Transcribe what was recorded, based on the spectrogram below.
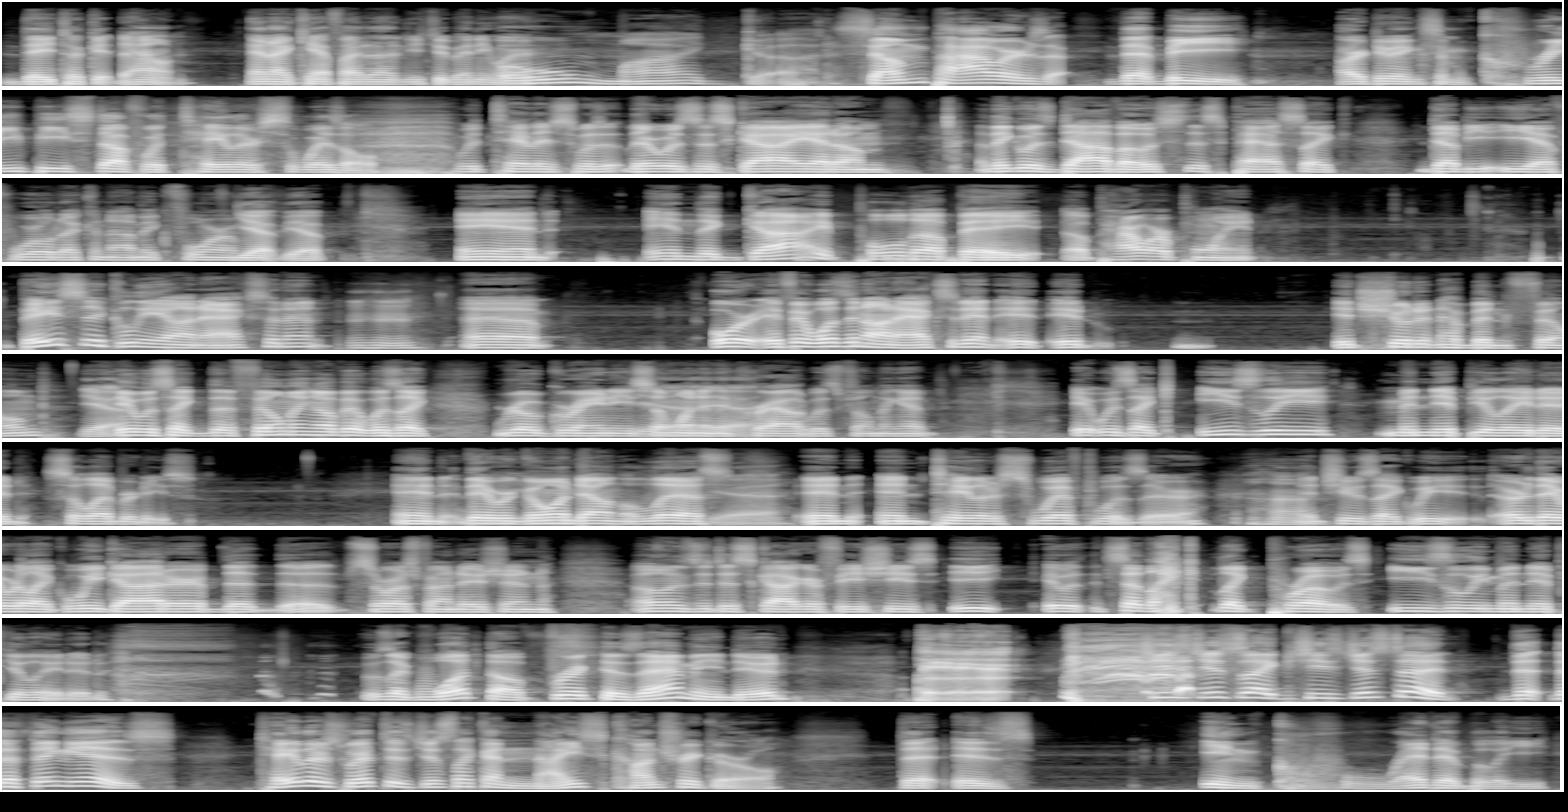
They took it down. And I can't find it on YouTube anywhere. Oh my god. Some powers that be are doing some creepy stuff with Taylor Swizzle. With Taylor Swizzle, there was this guy at um, I think it was Davos this past like WEF World Economic Forum. Yep, yep. and and the guy pulled up a a PowerPoint, basically on accident. Mm-hmm. Um, or if it wasn't on accident, it it it shouldn't have been filmed. Yeah. it was like the filming of it was like real grainy. Someone in the crowd was filming it. It was like easily manipulated celebrities, and they were going down the list. Yeah. and and Taylor Swift was there. Uh-huh. And she was like, "We," or they were like, "We got her." The the Soros Foundation owns the discography. She's e- it, was, it said like like pros easily manipulated. it was like, what the frick does that mean, dude? she's just like she's just a the the thing is Taylor Swift is just like a nice country girl that is incredibly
